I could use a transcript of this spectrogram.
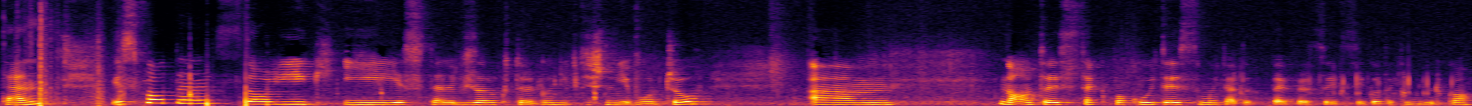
ten. Jest fotel, stolik i jest telewizor, którego nikt jeszcze nie włączył. Um, no, to jest tak pokój, to jest mój tata tutaj pracuje, to jest jego takie biurko.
